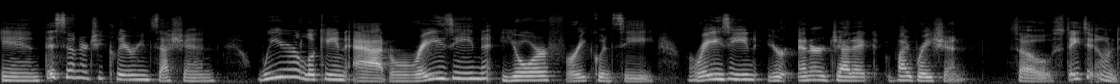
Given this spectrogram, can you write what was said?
In this energy clearing session, we are looking at raising your frequency, raising your energetic vibration. So stay tuned.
